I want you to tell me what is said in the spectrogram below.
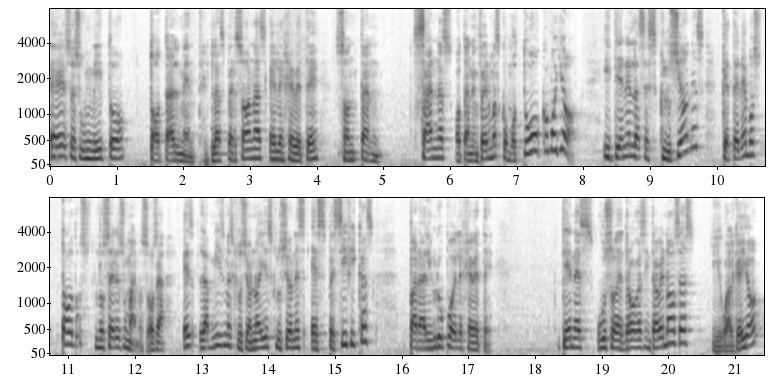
Eso es un mito totalmente. Las personas LGBT son tan sanas o tan enfermas como tú o como yo. Y tienen las exclusiones que tenemos todos los seres humanos. O sea, es la misma exclusión, no hay exclusiones específicas para el grupo LGBT. Tienes uso de drogas intravenosas, igual que yo,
